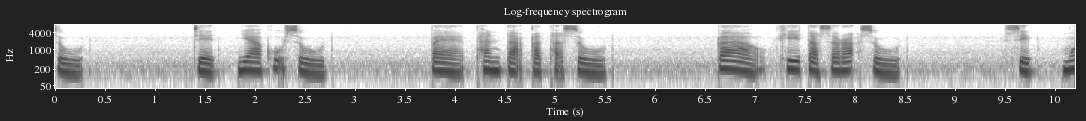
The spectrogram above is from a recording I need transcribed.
สูตร 7. ยาคุสูตร 8. ทันตะกัตถสูตร 9. คีตัสระสูตร 10. มุ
